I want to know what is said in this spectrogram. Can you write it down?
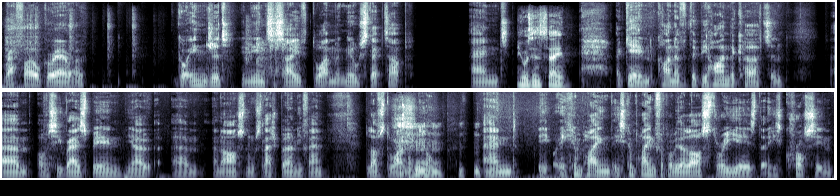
Rafael Guerrero got injured in the inter intersave, Dwight McNeil stepped up, and He was insane. again, kind of the behind the curtain. Um, obviously, Raz being you know um, an Arsenal slash Burnley fan, loves Dwight McNeil, and he, he complained. He's complained for probably the last three years that his crossing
